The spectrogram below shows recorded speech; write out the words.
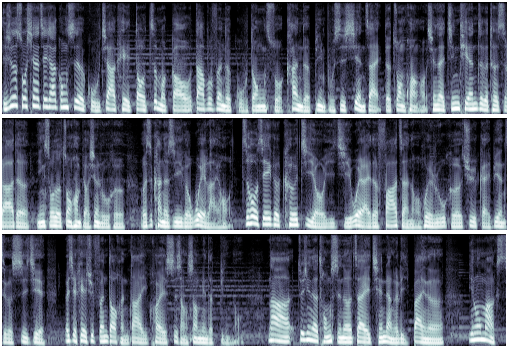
也就是说，现在这家公司的股价可以到这么高，大部分的股东所看的并不是现在的状况哦。现在今天这个特斯拉的营收的状况表现如何，而是看的是一个未来哦。之后这一个科技哦，以及未来的发展哦，会如何去改变这个世界，而且可以去分到很大一块市场上面的饼哦。那最近的同时呢，在前两个礼拜呢，Elon Musk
